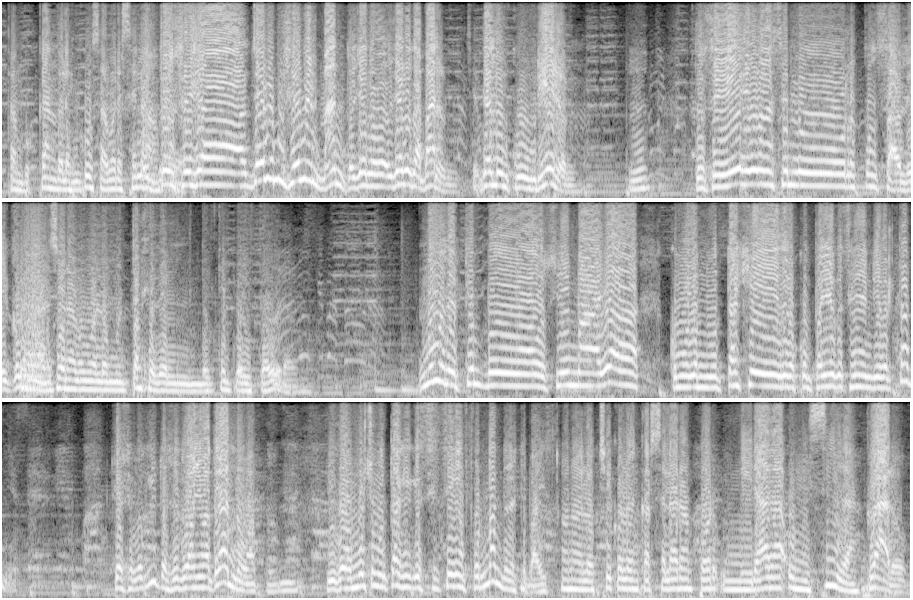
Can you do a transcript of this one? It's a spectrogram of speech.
Están buscando la excusa por ese lado. Entonces ya, ya le pusieron el manto, ya lo, ya lo taparon, ya lo encubrieron. ¿eh? Entonces ellos van a ser los responsables. Como, Suena, suena como los montajes del, del tiempo de dictadura. no del tiempo, sin más allá, como los montajes de los compañeros que se ven en libertad. Que hace poquito, hace dos años atrás no Y como muchos montajes que se siguen formando en este país. Uno de los chicos lo encarcelaron por mirada homicida. Claro.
